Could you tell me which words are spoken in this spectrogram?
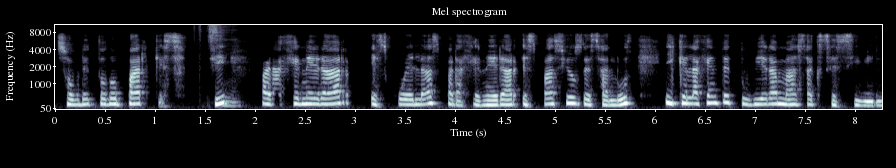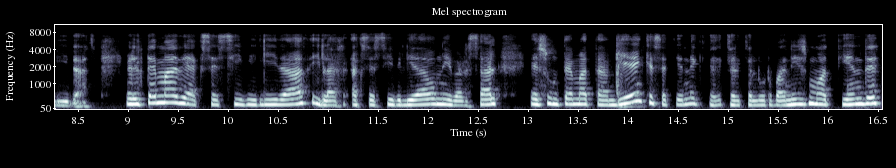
sobre todo parques, ¿sí? Para generar escuelas, para generar espacios de salud y que la gente tuviera más accesibilidad. El tema de accesibilidad y la accesibilidad universal es un tema también que se tiene que, que, el urbanismo atiende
